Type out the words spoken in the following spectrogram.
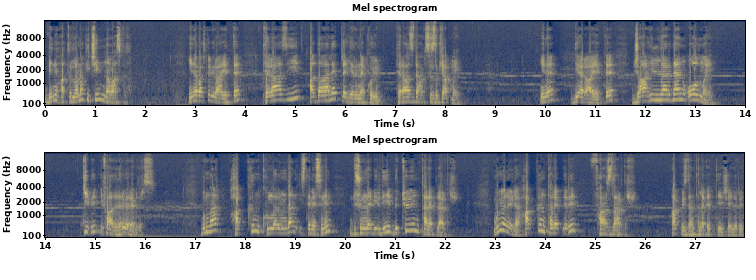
Beni hatırlamak için namaz kıl. Yine başka bir ayette Teraziyi adaletle yerine koyun. Terazide haksızlık yapmayın. Yine diğer ayette cahillerden olmayın gibi ifadeleri verebiliriz. Bunlar hakkın kullarından istemesinin düşünülebildiği bütün taleplerdir. Bu yönüyle hakkın talepleri farzlardır. Hak bizden talep ettiği şeyleri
